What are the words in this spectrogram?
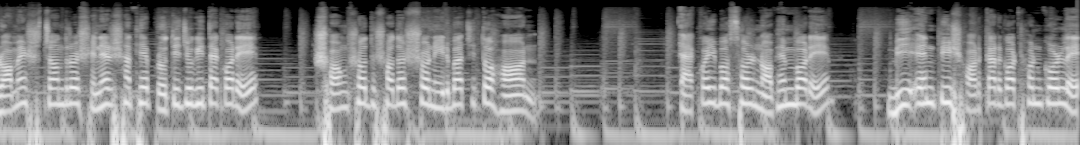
রমেশচন্দ্র সেনের সাথে প্রতিযোগিতা করে সংসদ সদস্য নির্বাচিত হন। একই বছর নভেম্বরে বিএনপি সরকার গঠন করলে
